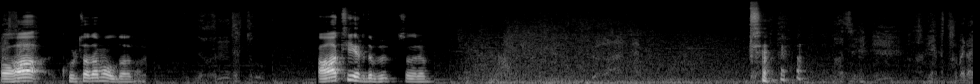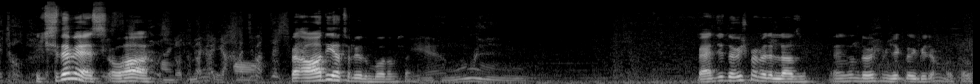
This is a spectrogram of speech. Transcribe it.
Oha kurt adam oldu adam. A tier'di bu sanırım. İkisi de mi? Oha. Ben A diye hatırlıyordum bu adamı sen. Bence dövüşmemeleri lazım. En azından dövüşmeyecekler gibi mi bakalım.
